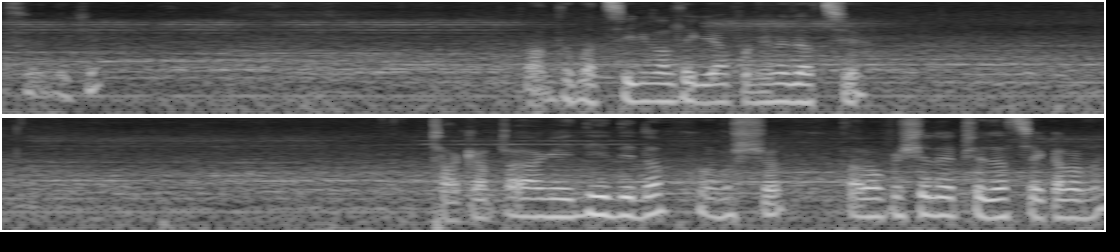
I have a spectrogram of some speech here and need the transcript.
আচ্ছা, দেখি পান্থপাত সিগন্যাল থেকে আপু নেমে যাচ্ছে। টাকাটা আগেই দিয়ে দিল অবশ্য, তার অফিসে লেট হয়ে যাচ্ছে কারণে।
